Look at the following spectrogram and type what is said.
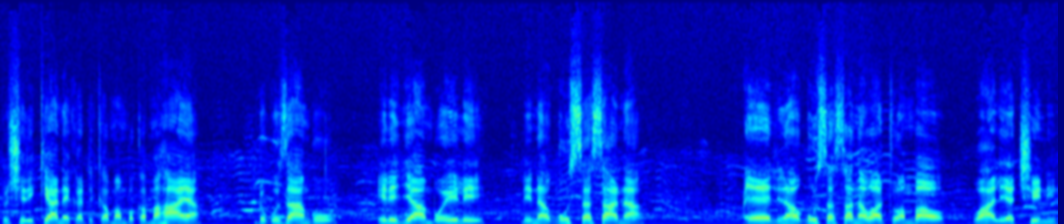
tushirikiane katika mambo kama haya, ndugu zangu, ili jambo hili linagusa sana e, linawagusa sana watu ambao wa hali ya chini.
